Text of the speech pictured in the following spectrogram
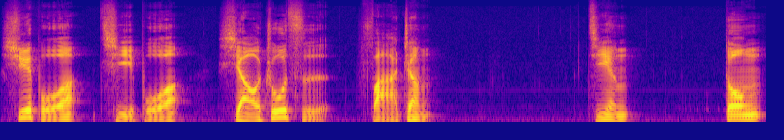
薛伯、启伯、小诸子伐郑。经东。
